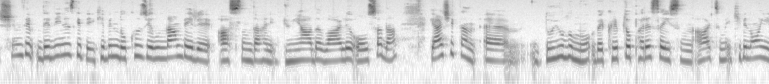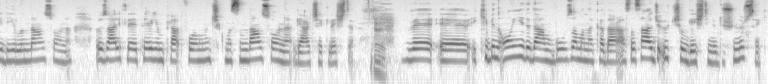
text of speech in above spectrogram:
Şimdi dediğiniz gibi 2009 yılından beri aslında hani dünyada varlığı olsa da gerçekten e, duyulumu ve kripto para sayısının artımı 2017 yılından sonra özellikle Ethereum platformunun çıkmasından sonra gerçekleşti. Evet. Ve e, 2017'den bu zamana kadar aslında sadece 3 yıl geçtiğini düşünürsek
